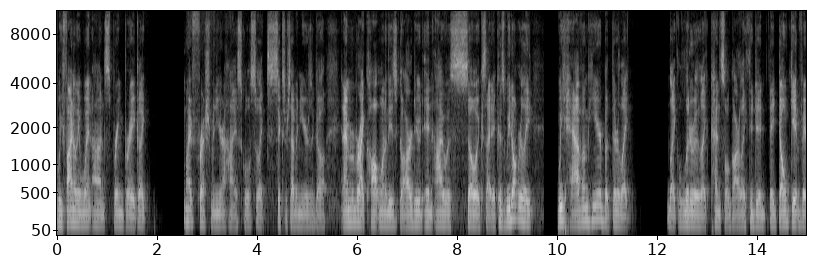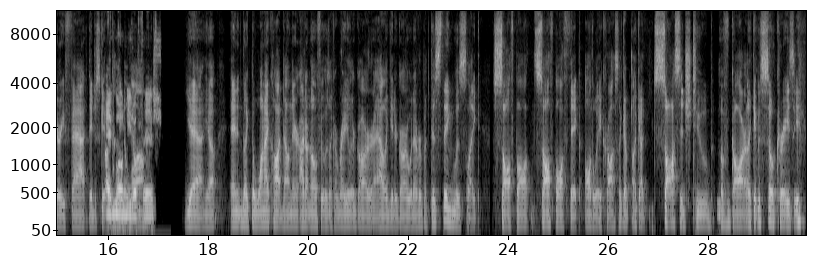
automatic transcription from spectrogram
we finally went on spring break, like my freshman year of high school, so like six or seven years ago. And I remember I caught one of these gar, dude, and I was so excited because we don't really, we have them here, but they're like like literally like pencil gar. Like they did, they don't get very fat. They just get like little kinda long. needlefish. Yeah, yep. And like the one I caught down there, I don't know if it was like a regular gar or alligator gar or whatever, but this thing was like softball, softball thick all the way across, like a like a sausage tube of gar. Like it was so crazy.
